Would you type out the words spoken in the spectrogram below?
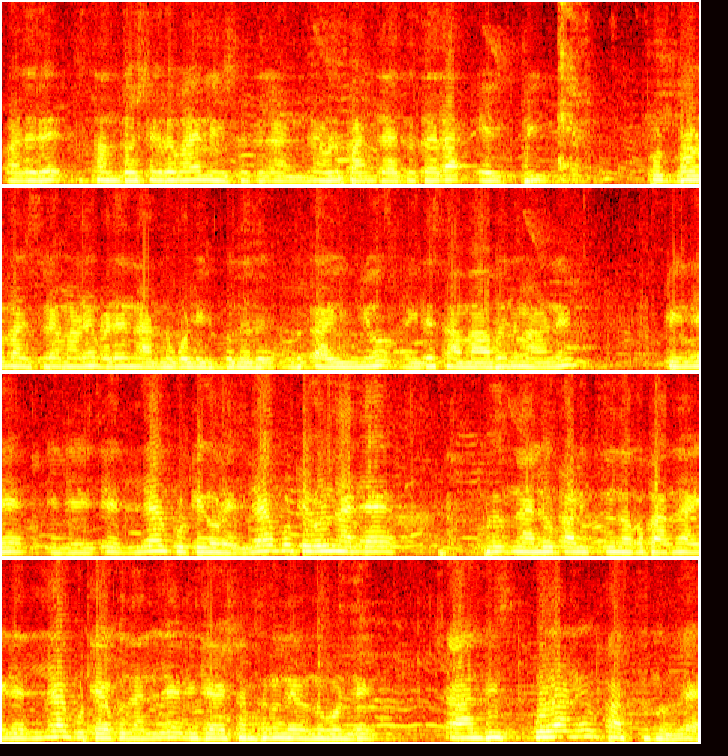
വളരെ സന്തോഷകരമായ നിമിഷത്തിലാണ് നമ്മുടെ പഞ്ചായത്ത് തല എൽ പി ഫുട്ബോൾ മത്സരമാണ് ഇവിടെ നടന്നുകൊണ്ടിരിക്കുന്നത്. അത് കഴിഞ്ഞു. അതിന്റെ സമാപനമാണ്. പിന്നെ വിജയിച്ച എല്ലാ കുട്ടികളും എല്ലാ കുട്ടികളും നല്ല നല്ല കളിച്ചു എന്നൊക്കെ പറഞ്ഞ് അതിൽ എല്ലാ കുട്ടികൾക്കും നല്ല വിജയാശംസകൾ നേർന്നുകൊണ്ട് ശാന്തി സ്കൂളാണ് ഫസ്റ്റ് അല്ലേ?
